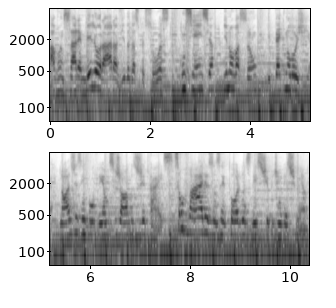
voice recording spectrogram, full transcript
Avançar é melhorar a vida das pessoas com ciência, inovação e tecnologia. Nós desenvolvemos jogos digitais. São vários os retornos desse tipo de investimento.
